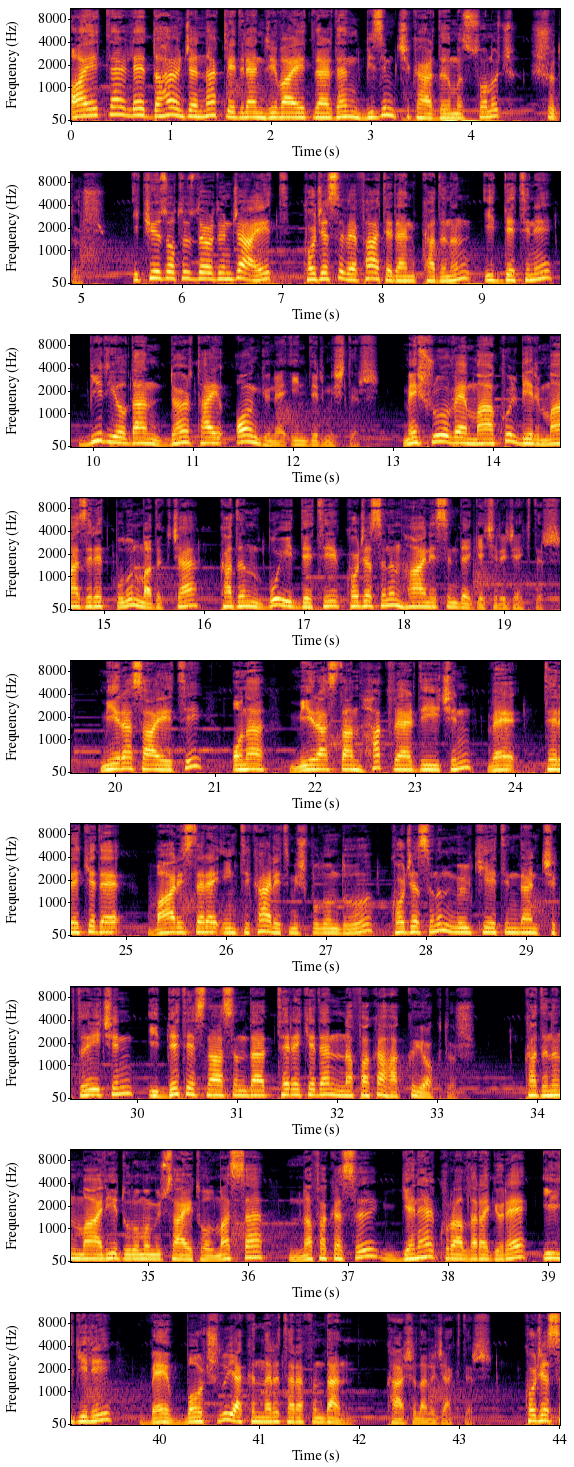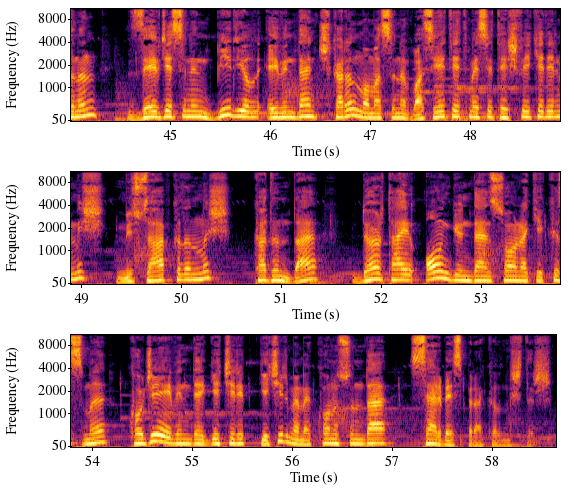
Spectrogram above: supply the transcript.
Ayetlerle daha önce nakledilen rivayetlerden bizim çıkardığımız sonuç şudur. 234. ayet, kocası vefat eden kadının iddetini bir yıldan 4 ay 10 güne indirmiştir. Meşru ve makul bir mazeret bulunmadıkça kadın bu iddeti kocasının hanesinde geçirecektir. Miras ayeti ona mirastan hak verdiği için ve terekede varislere intikal etmiş bulunduğu kocasının mülkiyetinden çıktığı için iddet esnasında terekeden nafaka hakkı yoktur kadının mali durumu müsait olmazsa, nafakası genel kurallara göre ilgili ve borçlu yakınları tarafından karşılanacaktır. Kocasının, zevcesinin bir yıl evinden çıkarılmamasını vasiyet etmesi teşvik edilmiş, müstahap kılınmış, kadın da 4 ay 10 günden sonraki kısmı koca evinde geçirip geçirmeme konusunda serbest bırakılmıştır.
